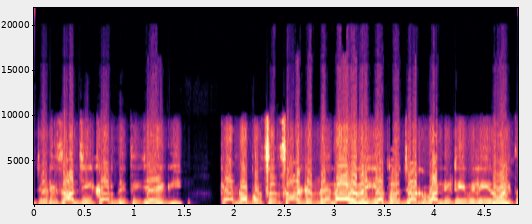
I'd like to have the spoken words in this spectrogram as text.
ਜਿਹੜੀ ਸਾਂਝੀ ਕਰ ਦਿੱਤੀ ਜਾਏਗੀ। ਕੈਮਰਾ ਪਰਸਨ ਸਾਗਰ ਦੇ ਨਾਲ, ਰਈਆ ਤੋਂ ਜਗਬਾਨੀ ਟੀਵੀ ਲਈ ਰੋਹਿਤ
